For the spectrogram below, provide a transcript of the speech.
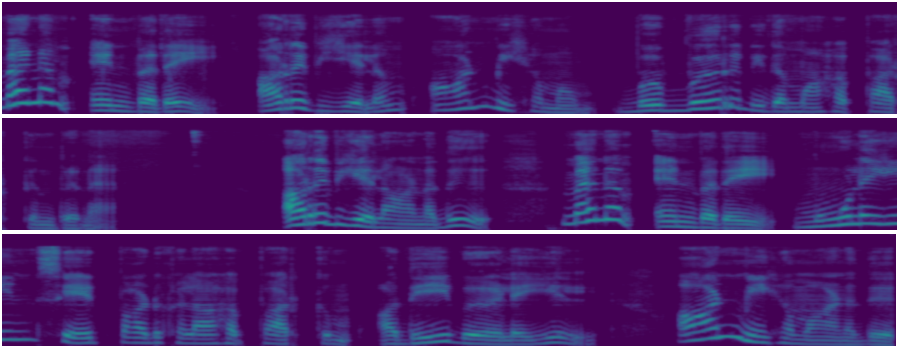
மனம் என்பதை அறிவியலும் ஆன்மீகமும் வெவ்வேறு விதமாக பார்க்கின்றன. அறிவியலானது மனம் என்பதை மூளையின் செயற்பாடுகளாக பார்க்கும் அதே வேளையில் ஆன்மீகமானது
